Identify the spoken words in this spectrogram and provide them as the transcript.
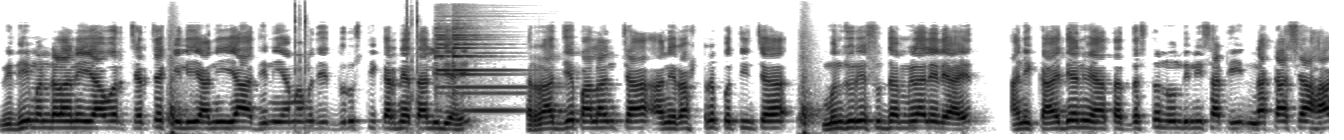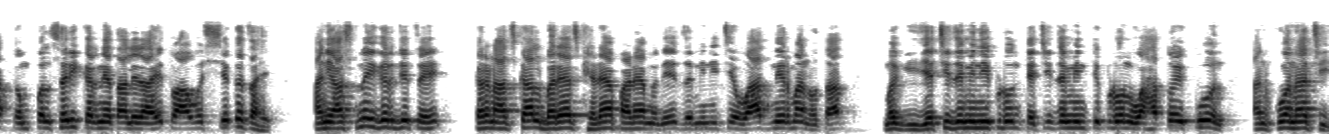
विधिमंडळाने यावर चर्चा केली आणि या अधिनियमामध्ये दुरुस्ती करण्यात आलेली आहे. राज्यपालांच्या आणि राष्ट्रपतींच्या मंजुरी सुद्धा मिळालेल्या आहेत. आणि कायद्यान्वये आता दस्त नोंदणीसाठी नकाशा हा कंपल्सरी करण्यात आलेला आहे. तो आवश्यकच आहे. आणि असणंही गरजेचं आहे. कारण आजकाल बऱ्याच खेड्यापाड्यामध्ये जमिनीचे वाद निर्माण होतात. मग याची जमीन इकडून त्याची जमीन तिकडून वाहतोय कोण आणि कोणाची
